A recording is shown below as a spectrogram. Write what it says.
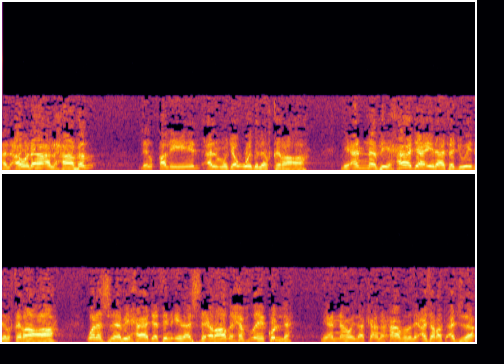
الأولى الحافظ للقليل المجود للقراءة. لأن في حاجة إلى تجويد القراءة ولسنا بحاجة إلى استعراض حفظه كله. لأنه إذا كان حافظ لعشرة أجزاء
